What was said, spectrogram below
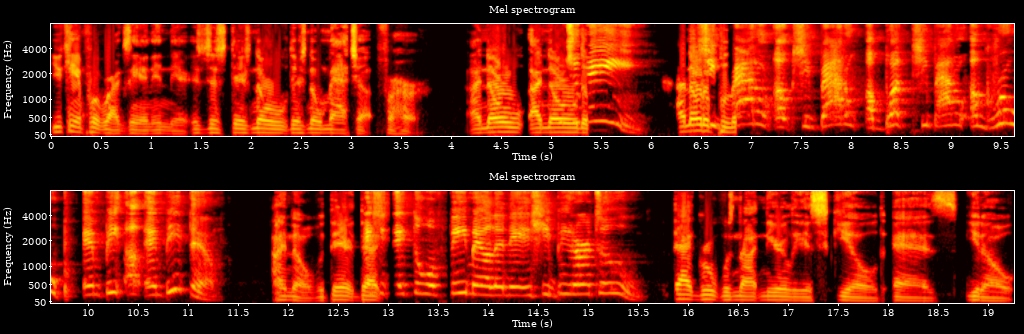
You can't put Roxanne in there. It's just there's no there's no matchup for her. I know I know What you the mean? I know the She poli- battled. A, she battled a bunch. She battled a group and beat uh, and beat them. I know, but there And that she, they threw a female in there and she beat her too. that group was not nearly as skilled as you know.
